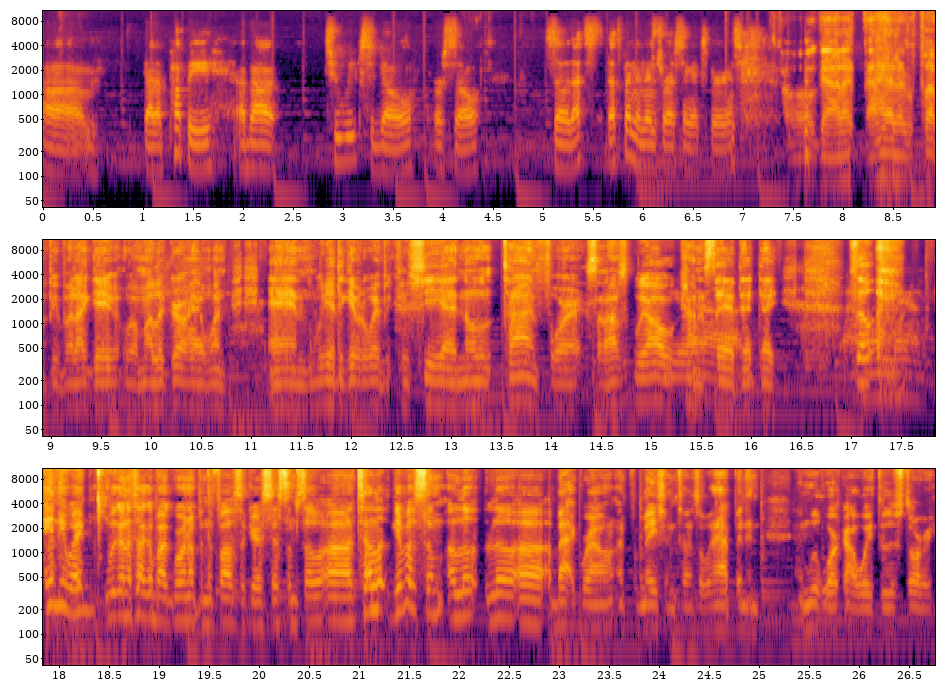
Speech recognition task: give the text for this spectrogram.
um, got a puppy about two weeks ago or so. So that's that's been an interesting experience. oh God, I, I had a puppy, but I gave it well, my little girl had one, and we had to give it away because she had no time for it. So I was, we all yeah. kind of sad that day. So oh, anyway, we're gonna talk about growing up in the foster care system. So uh, tell give us some a little, little uh, background information in terms of what happened, and, and we'll work our way through the story.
